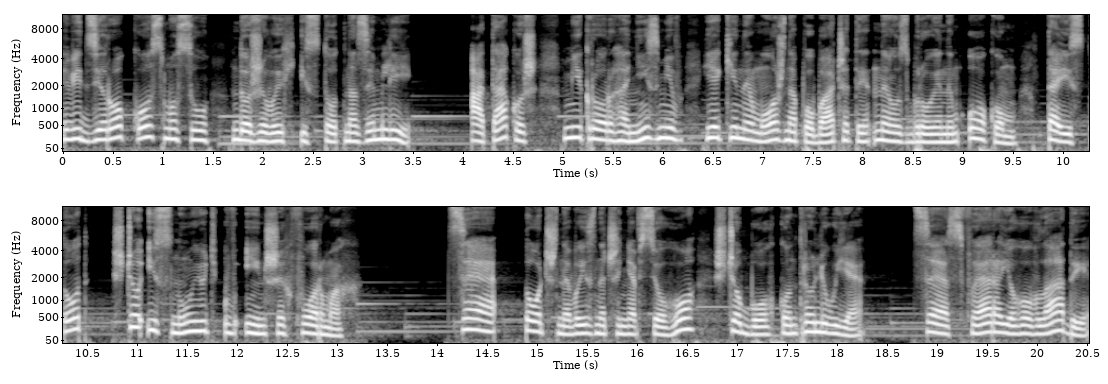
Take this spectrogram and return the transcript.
від зірок космосу до живих істот на землі. А також мікроорганізмів, які не можна побачити неозброєним оком, та істот, що існують в інших формах. Це точне визначення всього, що Бог контролює, це сфера Його влади,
